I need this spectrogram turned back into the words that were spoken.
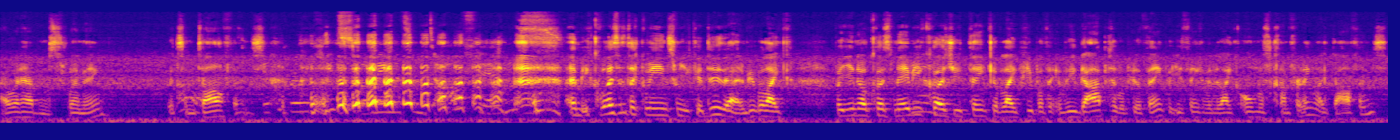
I would have him swimming with some Oh, dolphins. You really swimming with some dolphins. and because it's the Queen's you could do that. And people are like, but you know, because maybe Yeah. because you think of like people think, it'd be the opposite of what people think, but you think of it like almost comforting, like dolphins.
